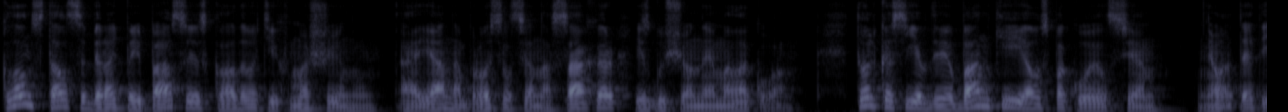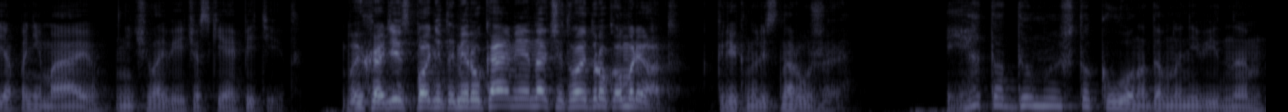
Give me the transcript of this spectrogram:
Клон стал собирать припасы и складывать их в машину, а я набросился на сахар и сгущенное молоко. Только съев две банки, я успокоился. Вот это я понимаю, нечеловеческий аппетит. «Выходи с поднятыми руками, иначе твой друг умрет!» – крикнули снаружи. Я-то думаю, что клона давно не видно.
